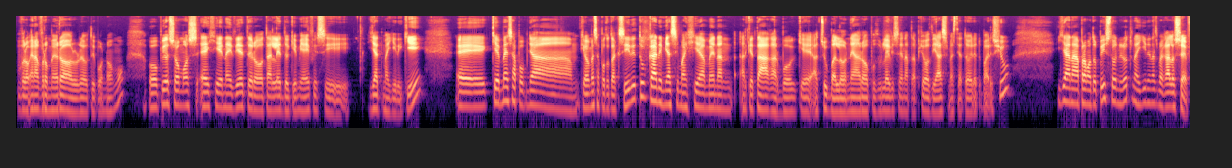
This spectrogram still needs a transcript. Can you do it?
βρο- ένα βρωμερό αρουραίο του υπονόμου, ο οποίος όμως έχει ένα ιδιαίτερο ταλέντο και μια ύφεση για τη μαγειρική ε, και, μέσα από μια, και μέσα από το ταξίδι του κάνει μια συμμαχία με έναν αρκετά άγαρμπο και ατσούμπαλο νεαρό που δουλεύει σε ένα από τα πιο διάσημα εστιατόρια του Παρισιού για να πραγματοποιήσεις το όνειρό του να γίνει ένας μεγάλος σεφ.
